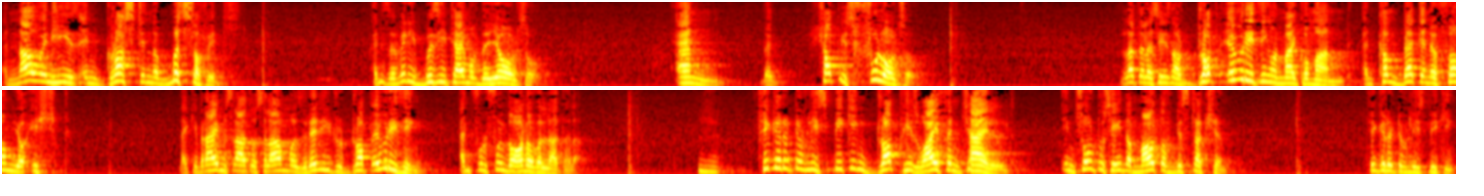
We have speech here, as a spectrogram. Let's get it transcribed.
And now when he is engrossed in the midst of it, and it's a very busy time of the year also, and the shop is full also. Allah Ta'ala says, now drop everything on my command and come back and affirm your ishq. Like Ibrahim Salatu was ready to drop everything and fulfill the order of Allah Ta'ala. Figuratively speaking, drop his wife and child in so to say the mouth of destruction. Figuratively speaking.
